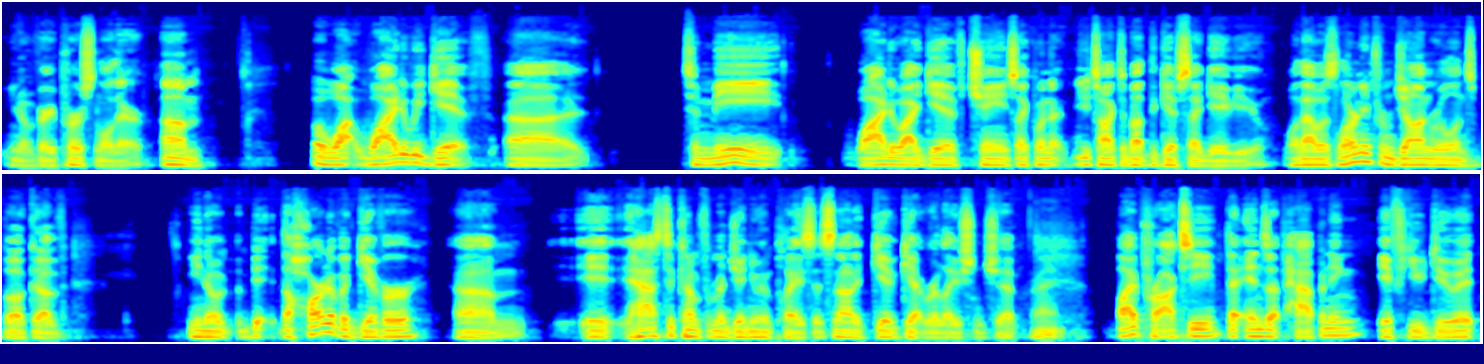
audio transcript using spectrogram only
you know, very personal there. Um, but why, why do we give? Uh, to me, why do I give change? Like when you talked about the gifts I gave you. Well, that was learning from John Ruhlin's book of, you know, the heart of a giver. Um, it has to come from a genuine place. It's not a give get relationship Right. by proxy that ends up happening if you do it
